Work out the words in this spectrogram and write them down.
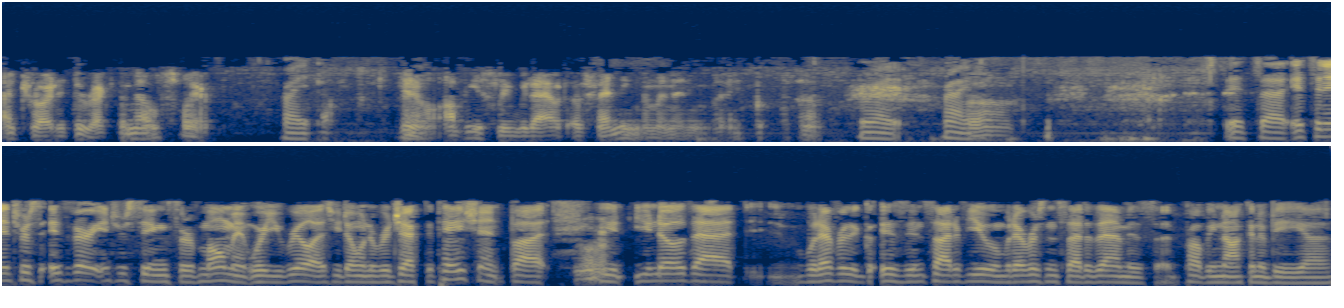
I try to direct them elsewhere. right, You know, obviously without offending them in any way. But, uh, right, right. uh, it's uh, it's an interest. It's a very interesting sort of moment where you realize you don't want to reject the patient, but Sure. you you know that whatever is inside of you and whatever's inside of them is uh, probably not going to be. Uh,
